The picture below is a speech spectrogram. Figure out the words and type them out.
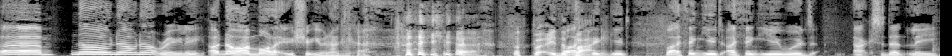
Um, no, no, not really. I no, I'm more likely to shoot you in anger. yeah, but in the but back. I think you'd. But I think you'd. I think you would accidentally,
